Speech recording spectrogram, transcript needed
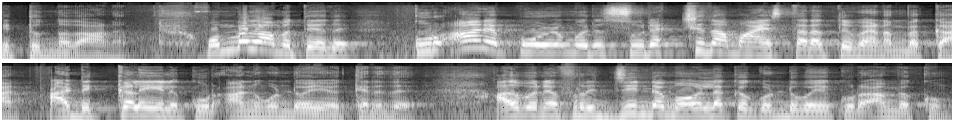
കിട്ടുന്നതാണ്. ഒമ്പതാമത്തേത് ഖുർആൻ എപ്പോഴും ഒരു സുരക്ഷിതമായ സ്ഥലത്ത് വേണം വെക്കാൻ. അടുക്കളയിൽ ഖുർആൻ കൊണ്ടുപോയി വെക്കരുത്. അതുപോലെ ഫ്രിഡ്ജിന്റെ മുകളിലൊക്കെ കൊണ്ടുപോയി ഖുർആൻ വെക്കും.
